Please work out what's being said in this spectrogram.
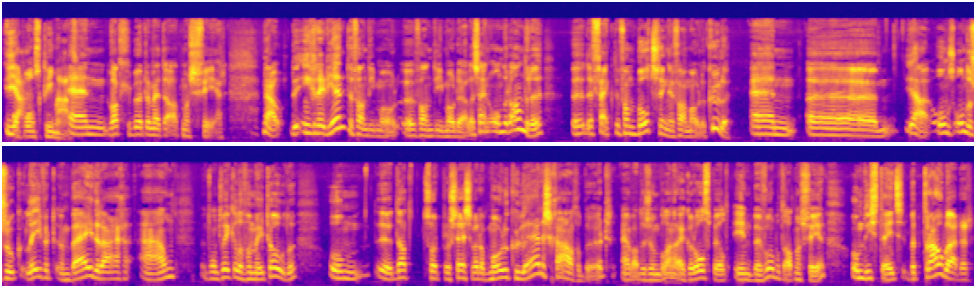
ja, op ons klimaat. En wat gebeurt er met de atmosfeer? Nou, de ingrediënten van die, van die modellen zijn onder andere eh, de effecten van botsingen van moleculen. En uh, ja, ons onderzoek levert een bijdrage aan het ontwikkelen van methoden om uh, dat soort processen wat op moleculaire schaal gebeurt... en wat dus een belangrijke rol speelt in bijvoorbeeld de atmosfeer... om die steeds betrouwbaarder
